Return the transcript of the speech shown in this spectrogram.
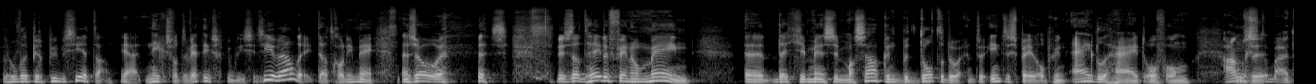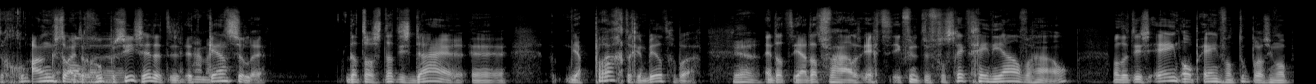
hoeveel heb je gepubliceerd dan? Ja, niks, want de wet is gepubliceerd. Zie je wel? Dat gewoon niet mee. En zo, dus dat hele fenomeen eh, dat je mensen massaal kunt bedotten door, door in te spelen op hun ijdelheid of om Angst om om uit de groep. angst om uit de groep, precies. Hè, dat, het cancelen. Dat, was, dat is daar eh, ja, prachtig in beeld gebracht. Ja. En dat, ja, dat verhaal is echt, ik vind het een volstrekt geniaal verhaal. Want het is één op één van toepassing op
